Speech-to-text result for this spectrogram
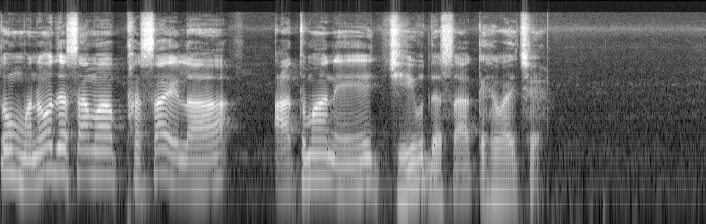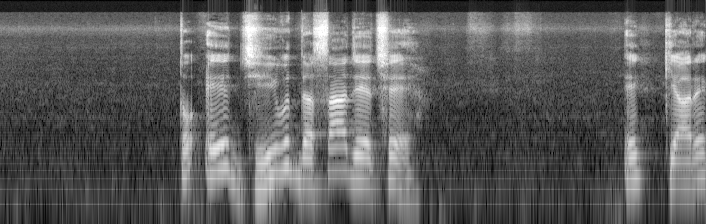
તો મનોદશામાં ફસાયેલા આત્માને જીવદશા કહેવાય છે. તો એ જીવદશા જે છે, એ ક્યારે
